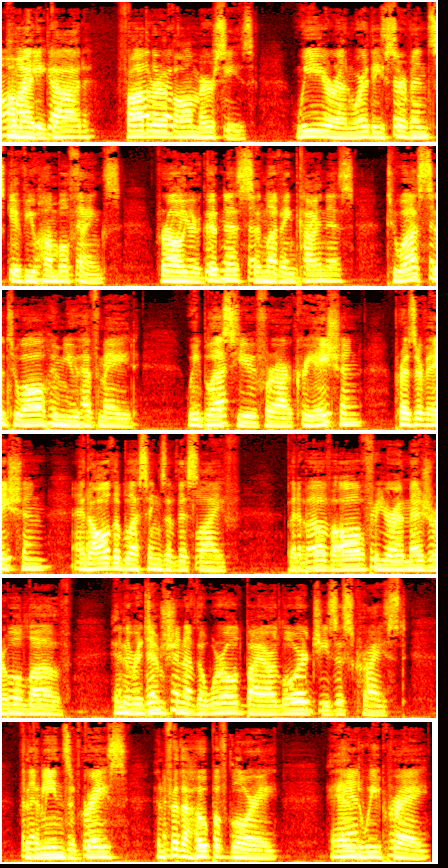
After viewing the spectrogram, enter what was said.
Almighty God, Father of all mercies, we, your unworthy servants, give you humble thanks. for all your goodness and loving kindness to us and to all whom you have made. We bless you for our creation, preservation, and all the blessings of this life, but above all for your immeasurable love in the redemption of the world by our Lord Jesus Christ, for the means of grace and for the hope of glory. And we pray,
